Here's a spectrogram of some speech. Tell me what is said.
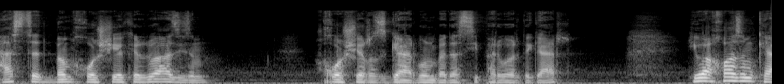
هەستت بەم خۆشیە کردو ئازیزم خۆشی ڕزگار بوون بە دەستی پەروەردگار هیواخوازم کە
